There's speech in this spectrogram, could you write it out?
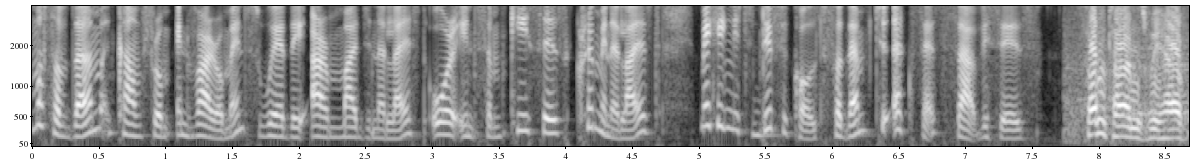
Most of them come from environments where they are marginalized or, in some cases, criminalized, making it difficult for them to access services. Sometimes we have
